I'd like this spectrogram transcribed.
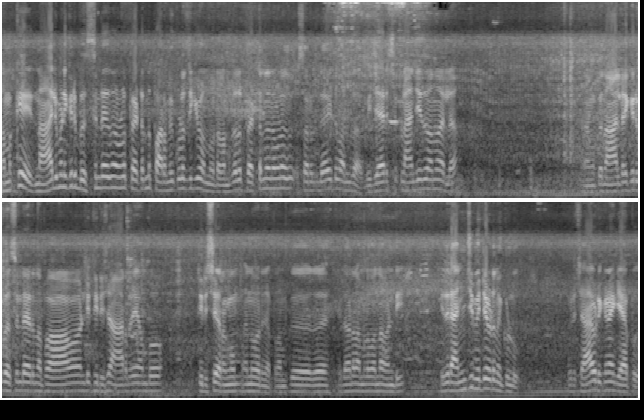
നമുക്ക് നാല് മണിക്കൊരു ബസ് ഉണ്ടായിരുന്നു നമ്മൾ പെട്ടെന്ന് പറമ്പിക്കുളത്തേക്ക് വന്നു കേട്ടോ. നമുക്കത് പെട്ടെന്ന് നമ്മൾ ഇതായിട്ട് വന്നതാണ് വിചാരിച്ച് പ്ലാൻ ചെയ്ത് വന്നതല്ല. നമുക്ക് നാലരയ്ക്ക് ഒരു ബസ് ഉണ്ടായിരുന്നു. അപ്പോൾ ആ വണ്ടി തിരിച്ച് ആറര ആകുമ്പോൾ തിരിച്ചിറങ്ങും എന്ന് പറഞ്ഞു. അപ്പോൾ നമുക്ക് ഇത് ഇതാണ് നമ്മൾ വന്ന വണ്ടി. ഇതൊരു അഞ്ച് മിനിറ്റ് ഇവിടെ നിൽക്കുള്ളൂ. ഒരു ചായ കുടിക്കണ ഗ്യാപ്പ്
